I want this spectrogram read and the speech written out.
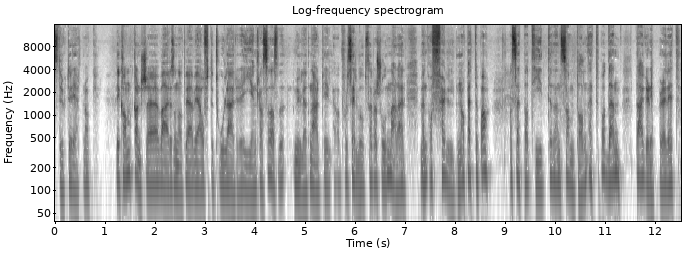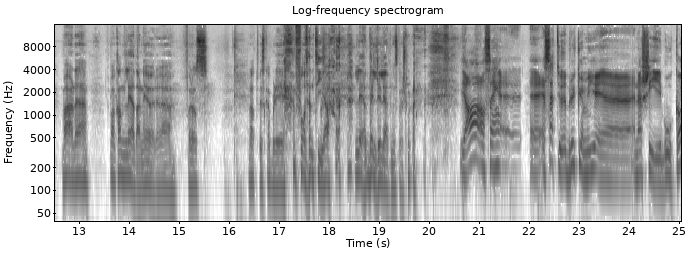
strukturert nok. Vi kan kanskje være sånn at vi er, vi er ofte to lærere i en klasse. Da, så muligheten er til, For selve observasjonen er der. Men å følge den opp etterpå, og sette av tid til den samtalen etterpå, den, der glipper det litt. Hva, det, hva kan lederne gjøre for oss? For at vi skal bli, få den tida. Veldig ledende spørsmål. Ja, altså jeg, setter, jeg bruker jo mye eh, energi i boka,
